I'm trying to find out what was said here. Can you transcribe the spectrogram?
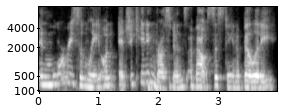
and more recently on educating residents about sustainability.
